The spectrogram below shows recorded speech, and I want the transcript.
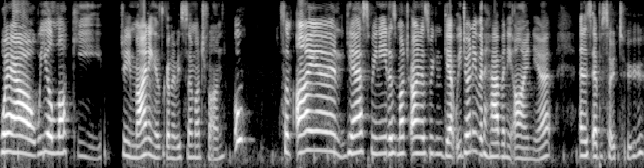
Wow, we are lucky. Gee, mining is going to be so much fun. Oh, some iron. Yes, we need as much iron as we can get. We don't even have any iron yet. And it's episode 2.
